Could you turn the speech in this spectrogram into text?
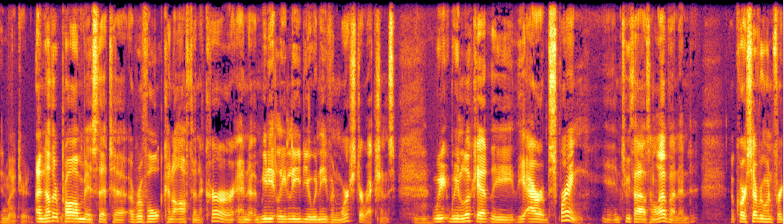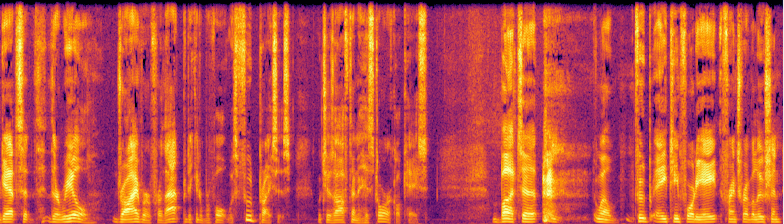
in my turn. Another problem is that uh, a revolt can often occur and immediately lead you in even worse directions. Mm-hmm. We, we look at the, the Arab Spring in 2011, and of course, everyone forgets that the real driver for that particular revolt was food prices, which is often a historical case. But, uh, well, food 1848, the French Revolution,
